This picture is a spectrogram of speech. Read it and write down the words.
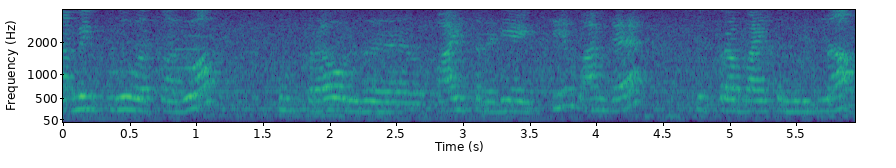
தமிழ் புது வருஷம் அதுவும் சூப்பராக ஒரு பாயசம் ரெடி ஆயிடுச்சு. வாங்க சூப்பராக பாயசம் குடிக்கலாம்.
